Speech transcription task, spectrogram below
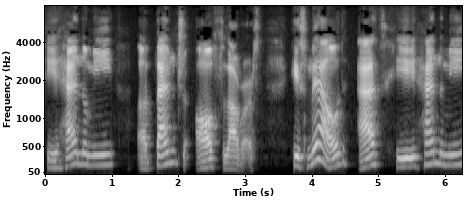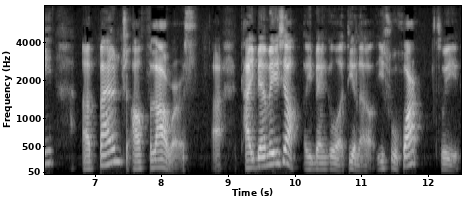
he handed me a bunch of flowers。He smiled as he handed me。A bunch of flowers 啊，他一边微笑一边给我递了一束花，所以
